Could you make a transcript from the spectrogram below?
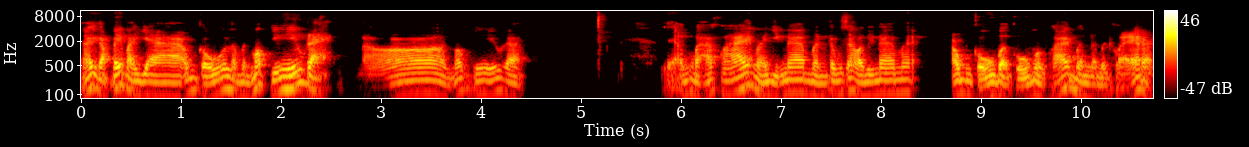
Hãy gặp mấy bà già ông cụ là mình móc chữ hiếu ra. Đó móc chữ hiếu ra. Để ông bà khoái mà Việt Nam mình trong xã hội Việt Nam á ông cụ bà cụ mà khoái mình là mình khỏe rồi.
